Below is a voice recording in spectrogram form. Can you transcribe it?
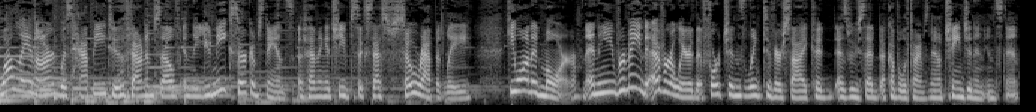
While Leonard was happy to have found himself in the unique circumstance of having achieved success so rapidly, he wanted more, and he remained ever aware that fortunes linked to Versailles could, as we've said a couple of times now, change in an instant.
